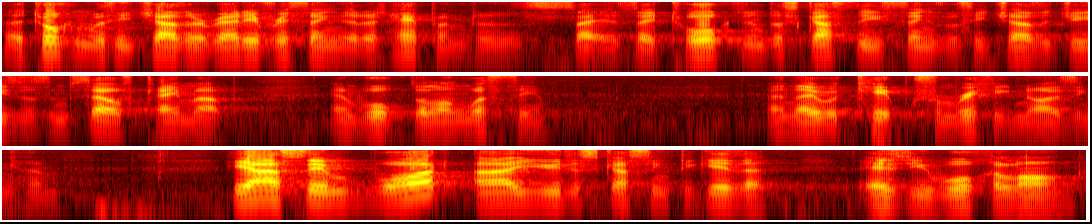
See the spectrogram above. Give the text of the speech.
They're talking with each other about everything that had happened. As they, as they talked and discussed these things with each other, Jesus himself came up and walked along with them. And they were kept from recognizing him. He asked them, What are you discussing together as you walk along?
